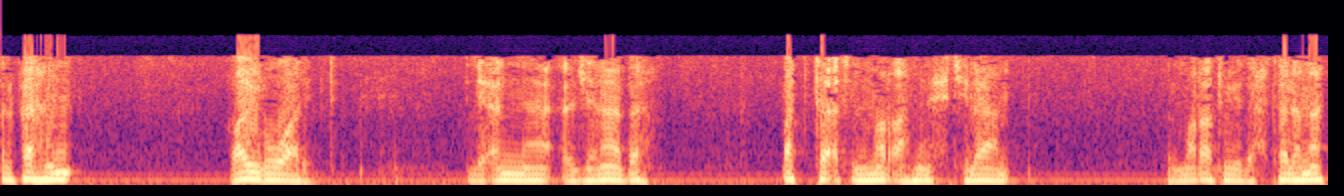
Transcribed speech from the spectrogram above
الفهم غير وارد لأن الجنابة قد تأتي المرأة من احتلام. المرأة إذا احتلمت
